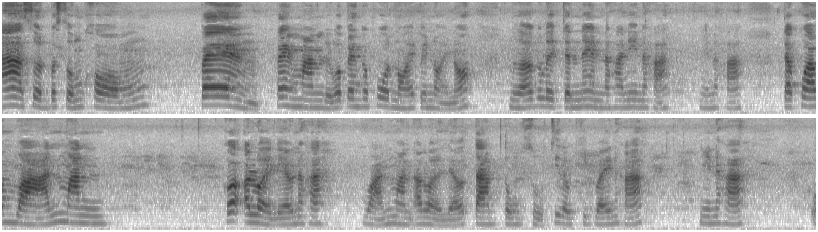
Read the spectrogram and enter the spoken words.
อ่าส่วนผสมของแป้งแป้งมันหรือว่าแป้งข้าวโพดน้อยไปหน่อยเนาะเนื้อก็เลยจะแน่นนะคะนี่นะคะ นี่นะคะ แต่ความหวานมันก็อร่อยแล้วนะคะ หวานมันอร่อยแล้วตามตรงสูตรที่เราคิดไว้นะคะ นี่นะคะ โอ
